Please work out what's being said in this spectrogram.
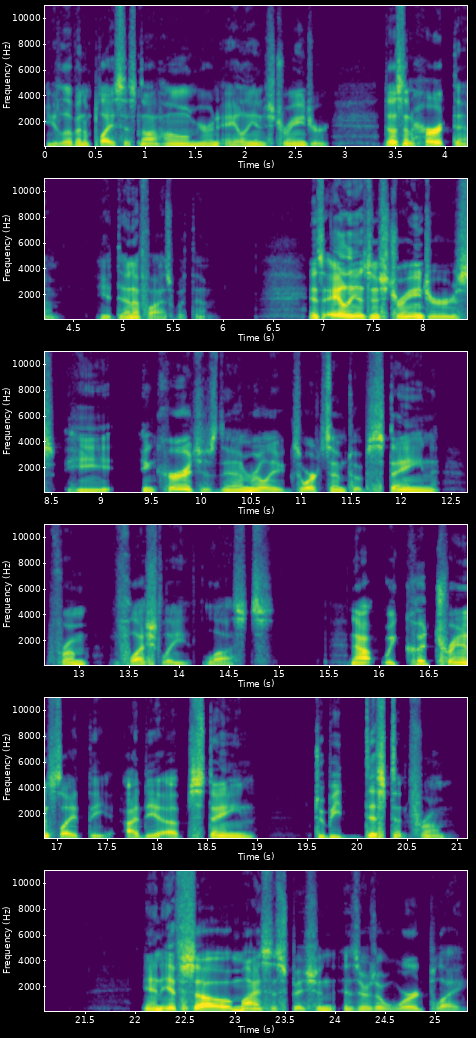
you live in a place that's not home, you're an alien stranger, doesn't hurt them. He identifies with them. As aliens and strangers, he encourages them, really exhorts them to abstain from fleshly lusts. Now, we could translate the idea of abstain to be distant from. And if so, my suspicion is there's a word play.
